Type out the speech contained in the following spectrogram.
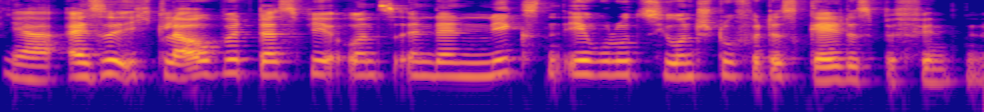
Ja, also ich glaube, dass wir uns in der nächsten Evolutionsstufe des Geldes befinden.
